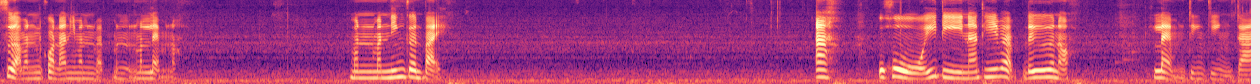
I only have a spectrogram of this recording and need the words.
เสือมันก่อนหน้านี้มันแบบมันมันแหลมเนาะมันมันนิ่งเกินไป อะ โอ้โหดีนะที่แบบดื้อเนาะแหลมจริง ๆ จ้า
